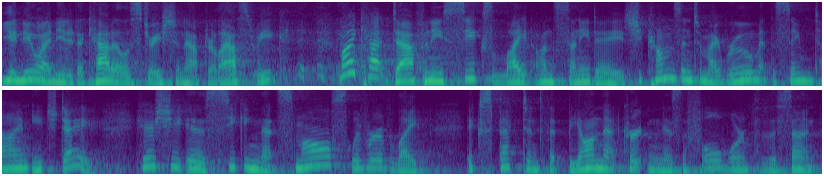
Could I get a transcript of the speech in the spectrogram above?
You knew I needed a cat illustration after last week. My cat Daphne seeks light on sunny days. She comes into my room at the same time each day. Here she is, seeking that small sliver of light, expectant that beyond that curtain is the full warmth of the sun.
